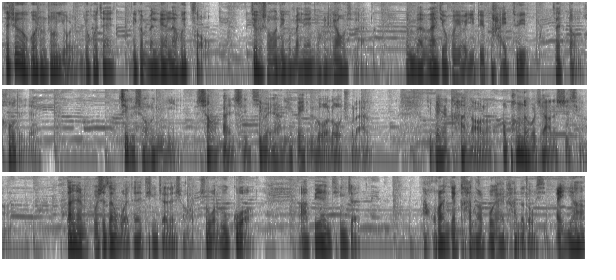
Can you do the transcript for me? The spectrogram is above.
在这个过程中，有人就会在那个门帘来回走，这个时候那个门帘就会撩起来，那门外就会有一堆排队在等候的人。这个时候，你上半身基本上就被裸露出来了，就被人看到了。我碰到过这样的事情啊，当然不是在我在听诊的时候，是我路过，啊，别人听诊，啊，忽然间看到了不该看的东西，哎呀！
